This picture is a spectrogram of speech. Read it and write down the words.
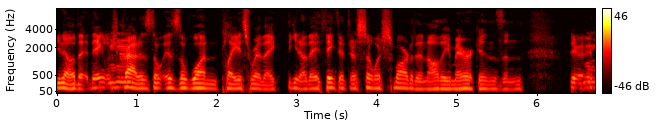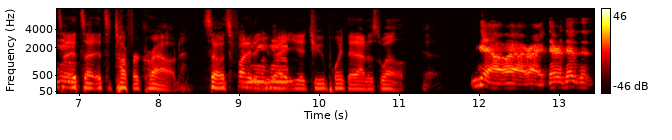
You know, the, the English Mhm. crowd is the is the one place where they you know they think that they're so much smarter than all the Americans, and they're, it's a Mhm. it's a it's a tougher crowd. So it's funny that you Mhm. that you point that out as well. Yeah. Yeah, right, right. They're, they're, the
